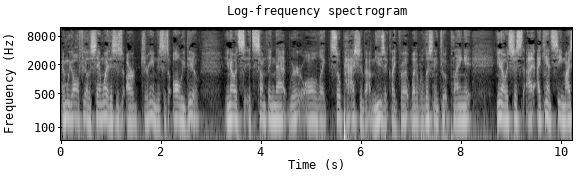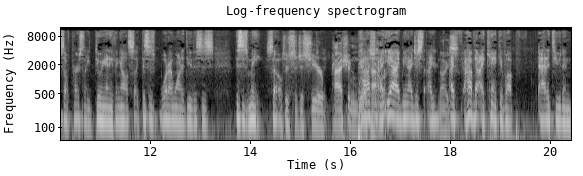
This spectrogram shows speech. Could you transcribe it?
and we all feel the same way. This is our dream. This is all we do. You know, it's it's something that we're all like so passionate about music. Like, whether we're listening to it, playing it, you know, it's just I, I can't see myself personally doing anything else. Like, this is what I want to do. This is this is me. So Just just sheer passion, and passion. I, yeah, I mean, I just I, Nice. I have that I can't give up attitude, and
